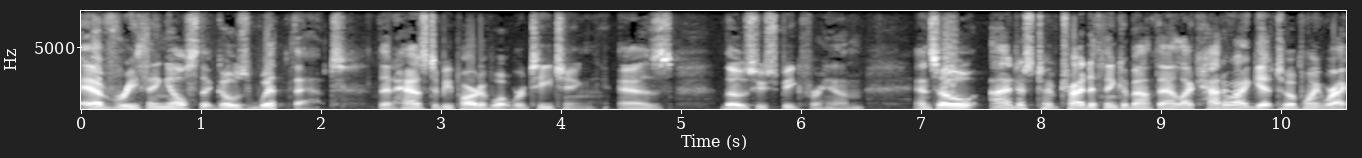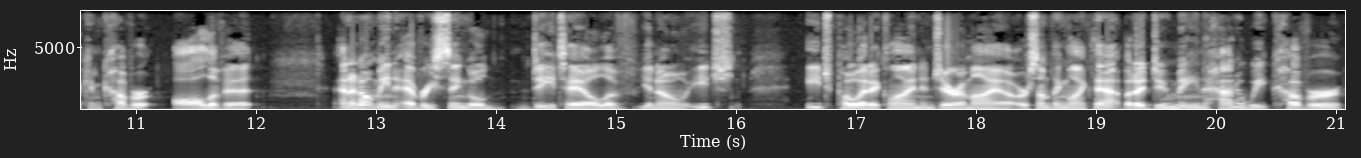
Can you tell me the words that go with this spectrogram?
everything else that goes with that that has to be part of what we're teaching as those who speak for Him. And so I just have tried to think about that like, how do I get to a point where I can cover all of it? And I don't mean every single detail of, you know, each each poetic line in Jeremiah or something like that, but I do mean how do we cover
